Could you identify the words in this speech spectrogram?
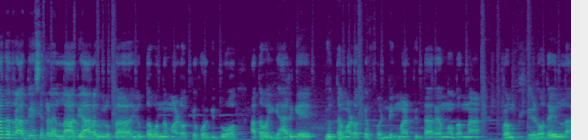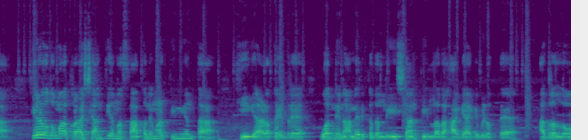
ಹಾಗಾದರೆ ಆ ದೇಶಗಳೆಲ್ಲ ಅದ್ಯಾರ ವಿರುದ್ಧ ಯುದ್ಧವನ್ನು ಮಾಡೋಕ್ಕೆ ಹೋಗಿದ್ವೋ ಅಥವಾ ಯಾರಿಗೆ ಯುದ್ಧ ಮಾಡೋಕ್ಕೆ ಫಂಡಿಂಗ್ ಮಾಡ್ತಿದ್ದಾರೆ ಅನ್ನೋದನ್ನು ಟ್ರಂಪ್ ಹೇಳೋದೇ ಇಲ್ಲ. ಹೇಳೋದು ಮಾತ್ರ ಶಾಂತಿಯನ್ನು ಸ್ಥಾಪನೆ ಮಾಡ್ತೀನಿ ಅಂತ. ಹೀಗೆ ಆಡ್ತಾ ಇದ್ದರೆ ಒಂದಿನ ಅಮೆರಿಕದಲ್ಲಿ ಶಾಂತಿ ಇಲ್ಲದ ಹಾಗೆ ಆಗಿಬಿಡುತ್ತೆ. ಅದರಲ್ಲೂ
